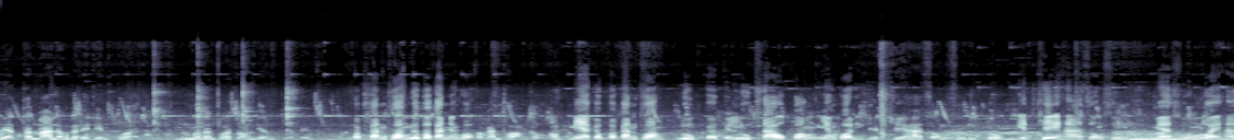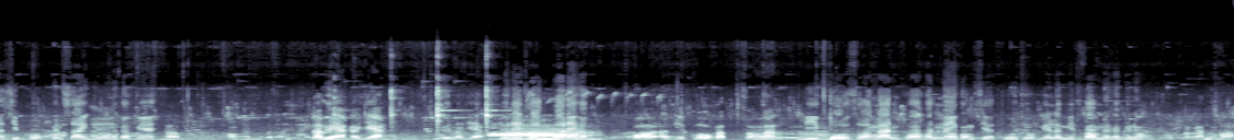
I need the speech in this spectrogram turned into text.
แปดท่านว่าแล้วมันก็ได้เดือนกว่ามันก็ท่านพ่อสองเดือนมันตรวจได้ประกันท้องหรือประกันหยังพ่อประกันท้องครับเอาเมียกับประกันท้องลูกก็เป็นลูกสาวของอิหยังพ่อนี่ เอสเคห้าสองศูนย์ลูก SK 520เมียสูง150บวกเป็นสายหูนะครับเมียครับ เอาแล้วแม่ก็แยกลูกก็แยกอยู่ในท้องพ่อใดครับ พออันนี้โก้ครับสองล้านดีโก้2ล้านพ่อพันธุ์ใหม่ของเสียตูโชคเนรมิตฟาร์มนะครับพี่น้องประกันท้อง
